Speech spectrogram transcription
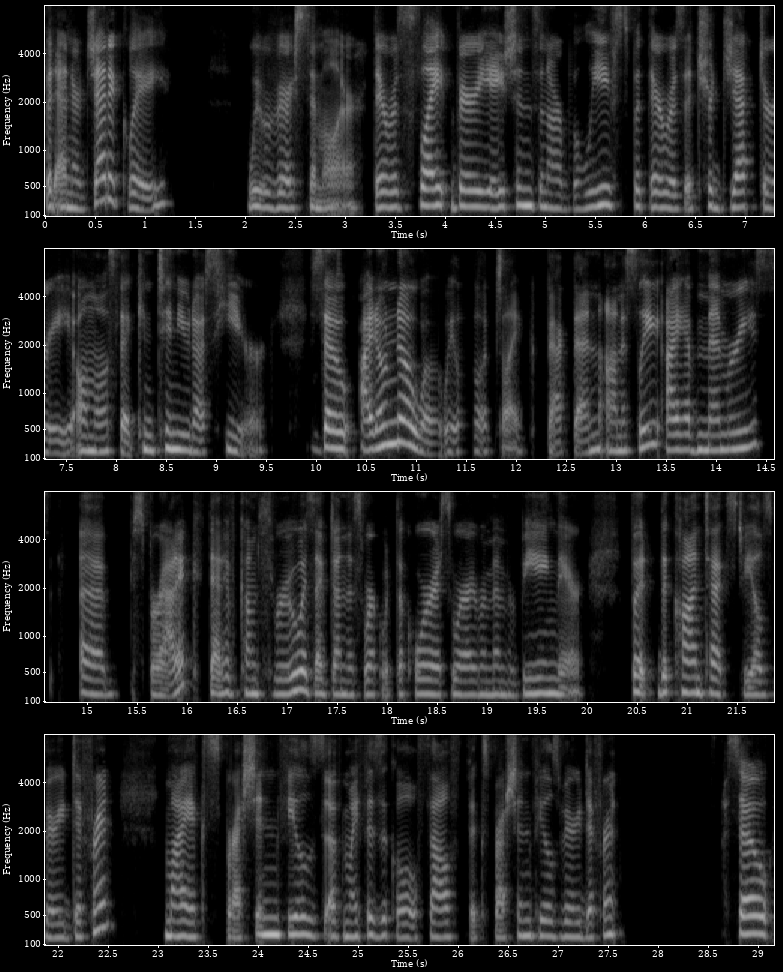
but energetically, we were very similar. There was slight variations in our beliefs, but there was a trajectory almost that continued us here. So I don't know what we looked like back then. Honestly, I have memories uh, sporadic that have come through as I've done this work with the chorus where I remember being there, but the context feels very different. My expression feels of my physical self expression feels very different. So,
